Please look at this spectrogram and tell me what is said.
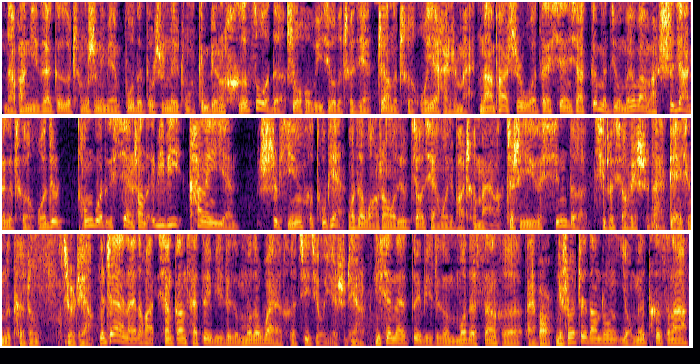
哪怕你在各个城市里面布的都是那种跟别人合作的售后维修的车间，这样的车我也还是买。哪怕是我在线下根本就没有办法试驾这个车，我就通过这个线上的 APP 看了一眼。视频和图片，我在网上我就交钱，我就把车买了。这是一个新的汽车消费时代典型的特征，就是这样。那这样来的话，像刚才对比这个 Model Y 和 G 九也是这样。你现在对比这个 Model 三和海豹，你说这当中有没有特斯拉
